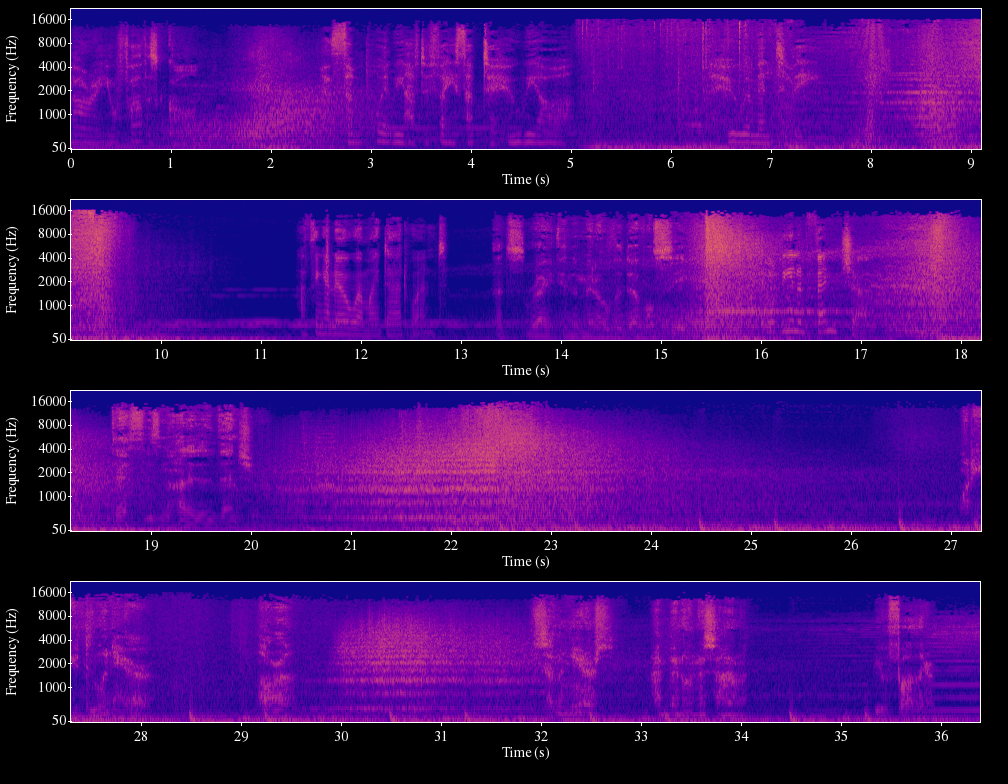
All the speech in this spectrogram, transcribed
Lara, your father's gone. At some point, we have to face up to who we are, who we're meant to be. I think I know where my dad went. That's right in the middle of the Devil's Sea. It'll be an adventure. Death is not an adventure. What are you doing here, Laura? Seven years I've been on this island. Your father,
